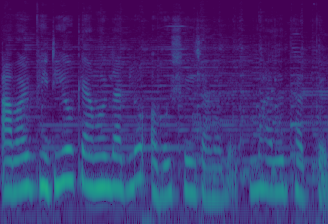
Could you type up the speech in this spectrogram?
আমার ভিডিও কেমন লাগল অবশ্যই জানাবেন। ভালো থাকবেন।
